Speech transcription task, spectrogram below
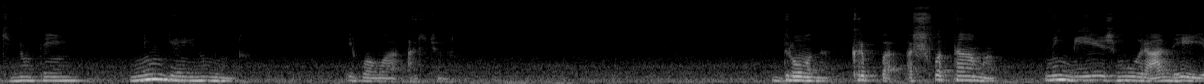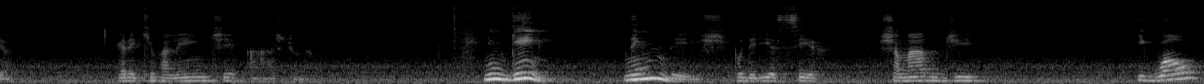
que não tem ninguém no mundo igual a Arjuna. Drona, Kripa, Ashwatthama, nem mesmo Radheya era equivalente a Arjuna. Ninguém, nenhum deles poderia ser chamado de igual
